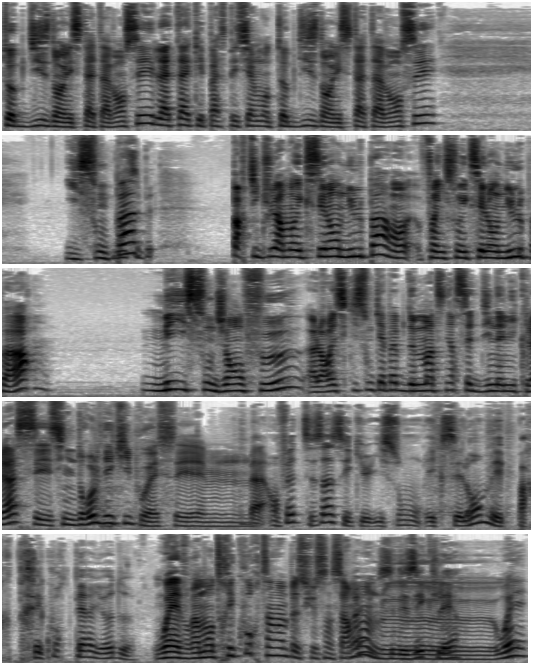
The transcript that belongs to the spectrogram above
top 10 dans les stats avancées. L'attaque est pas spécialement top 10 dans les stats avancées. Ils sont pas particulièrement excellents nulle part. Enfin, ils sont excellents nulle part mais ils sont déjà en feu. Alors, est-ce qu'ils sont capables de maintenir cette dynamique-là? C'est, une drôle d'équipe, ouais. C'est... Hum. Bah, en fait, c'est ça, c'est qu'ils sont excellents, mais par très courte période. Ouais, vraiment très courte, hein, parce que sincèrement, c'est des éclairs. Ouais.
